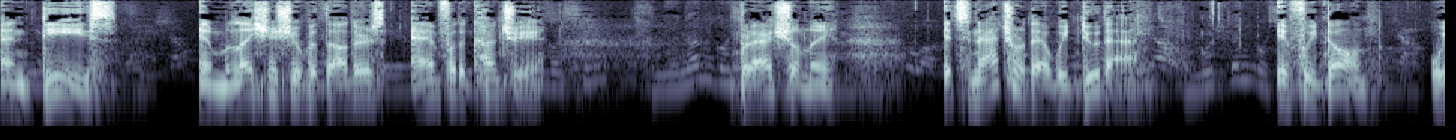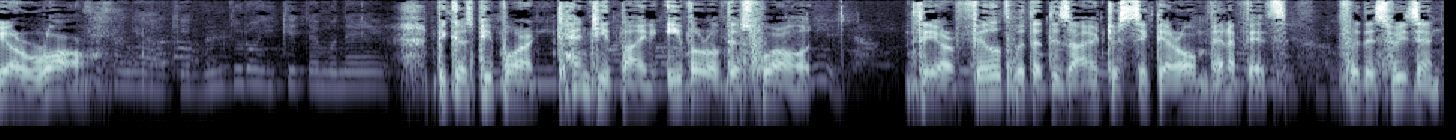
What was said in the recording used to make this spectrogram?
and deeds in relationship with others and for the country. But actually, it's natural that we do that. If we don't, we are wrong. Because people are tainted by the evil of this world, they are filled with a desire to seek their own benefits. For this reason,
